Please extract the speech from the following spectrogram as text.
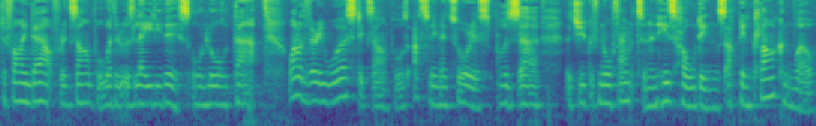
to find out, for example, whether it was Lady this or Lord that. One of the very worst examples, utterly notorious, was uh, the Duke Duke of Northampton and his holdings up in Clerkenwell,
